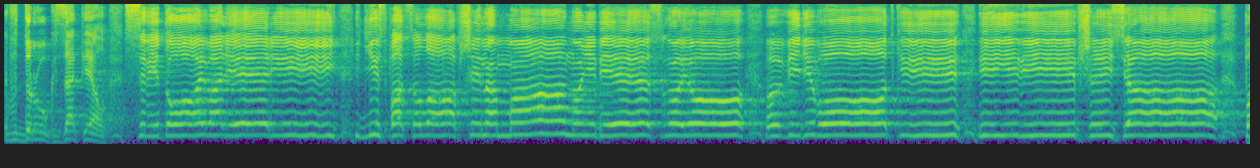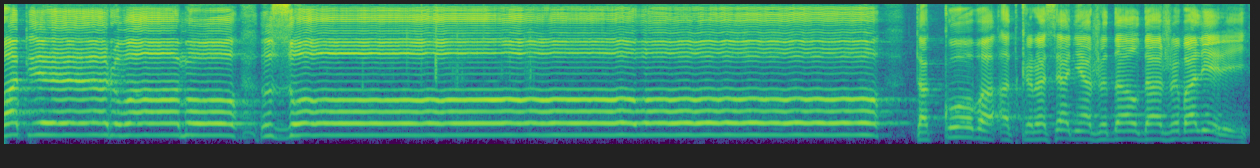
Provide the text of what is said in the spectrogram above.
вдруг запел Святой Валерий, не спаславший нам ману небесную в виде водки и явившийся по первому зову. Такого от карася не ожидал даже Валерий,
